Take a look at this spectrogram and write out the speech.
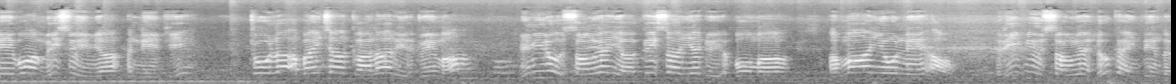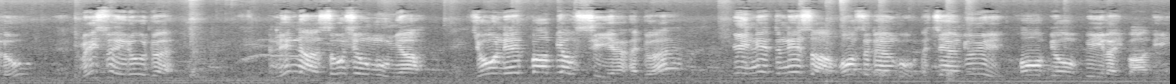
နေ့ဘဝမိတ်ဆွေများအနေဖြင့်ထိုလအပိုင်းခြားကာလတွေအတွင်းမှာမိမိတို့ဆောင်ရွက်ရာကိစ္စရပ်တွေအပေါ်မှာအမှားယွင်းနေအောင်သတိပြုဆောင်ရွက်လုပ်ကင်တင်သလိုမိတ်ဆွေတို့အတွက်နစ်နာဆုံးရှုံးမှုများယောနေပပျောက်စေရန်အတွက်ဤနှစ်တစ်နှစ်စာဟောစတန်ကိုအကြံပြု၍ဟောပြောပေးလိုက်ပါသည်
